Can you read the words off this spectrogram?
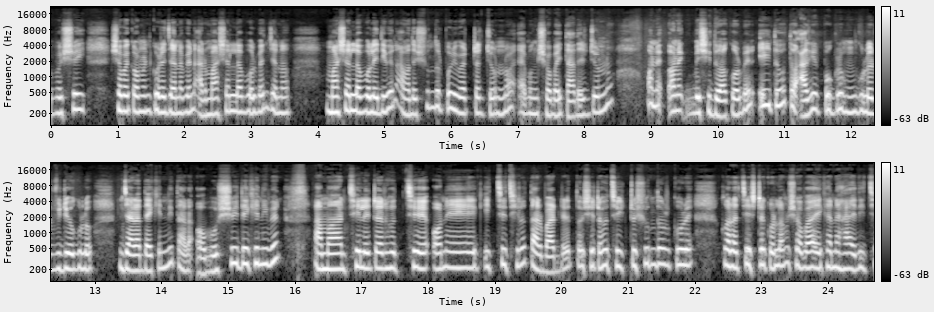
অবশ্যই সবাই কমেন্ট করে জানাবেন। আর মাসাল্লাহ বলবেন যেন মাসাল্লাহ বলে দিবেন আমাদের সুন্দর পরিবারটার জন্য এবং সবাই তাদের জন্য। অনেক অনেক বেশি দোয়া করবেন। এই তো তো আগের প্রোগ্রামগুলোর ভিডিওগুলো যারা দেখেননি, তারা অবশ্যই দেখে নেবেন। আমার ছেলেটার হচ্ছে অনেক ইচ্ছে ছিল তার বার্থডে, তো সেটা হচ্ছে একটু সুন্দর করে করার চেষ্টা করলাম। সবাই এখানে হাই দিচ্ছে,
